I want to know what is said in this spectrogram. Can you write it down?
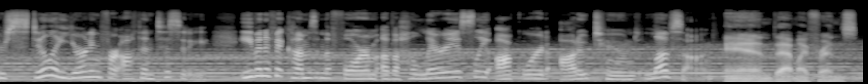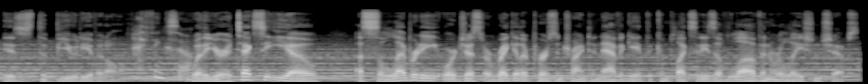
there's still a yearning for authenticity, even if it comes in the form of a hilariously awkward, auto tuned love song. And that, my friends, is the beauty of it all. I think so. Whether you're a tech CEO a celebrity, or just a regular person trying to navigate the complexities of love and relationships.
